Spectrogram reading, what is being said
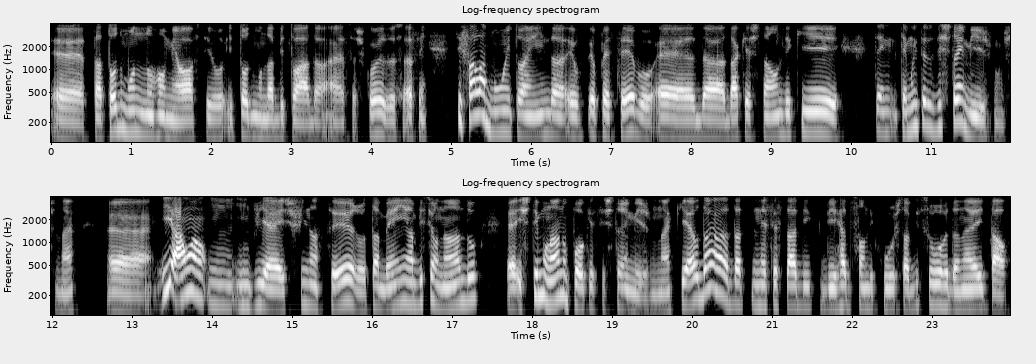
é, tá todo mundo no home office e todo mundo habituado a essas coisas. Assim, se fala muito ainda, eu, eu percebo, é, da, da questão de que tem, tem muitos extremismos, né? É, e há uma, um, um viés financeiro também ambicionando é, estimulando um pouco esse extremismo, né, que é o da, da necessidade de, de, redução de custo absurda né, e tal.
